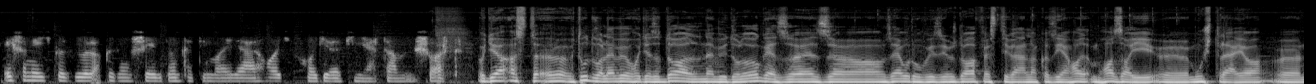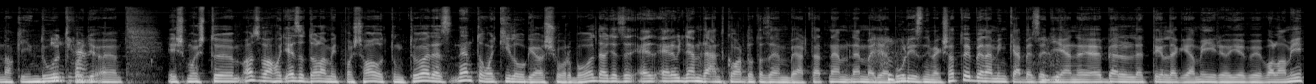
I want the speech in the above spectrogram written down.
és a négy közül a közönség döntheti majd el, hogy, hogy ki nyerte a műsort. Ugye azt tudva levő, hogy ez a dal nevű dolog, ez, ez az Eurovíziós Dalfesztiválnak az ilyen hazai mustrájának indult, hogy és most az van, hogy ez a dal, amit most hallottunk tőled, ez nem tudom, hogy kilógja a sorból, de hogy ez, ez, erre úgy nem ránt kardot az ember, tehát nem, nem megy el bulizni, meg stb., nem inkább ez egy ilyen belőle tényleg a mélyről jövő valami.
